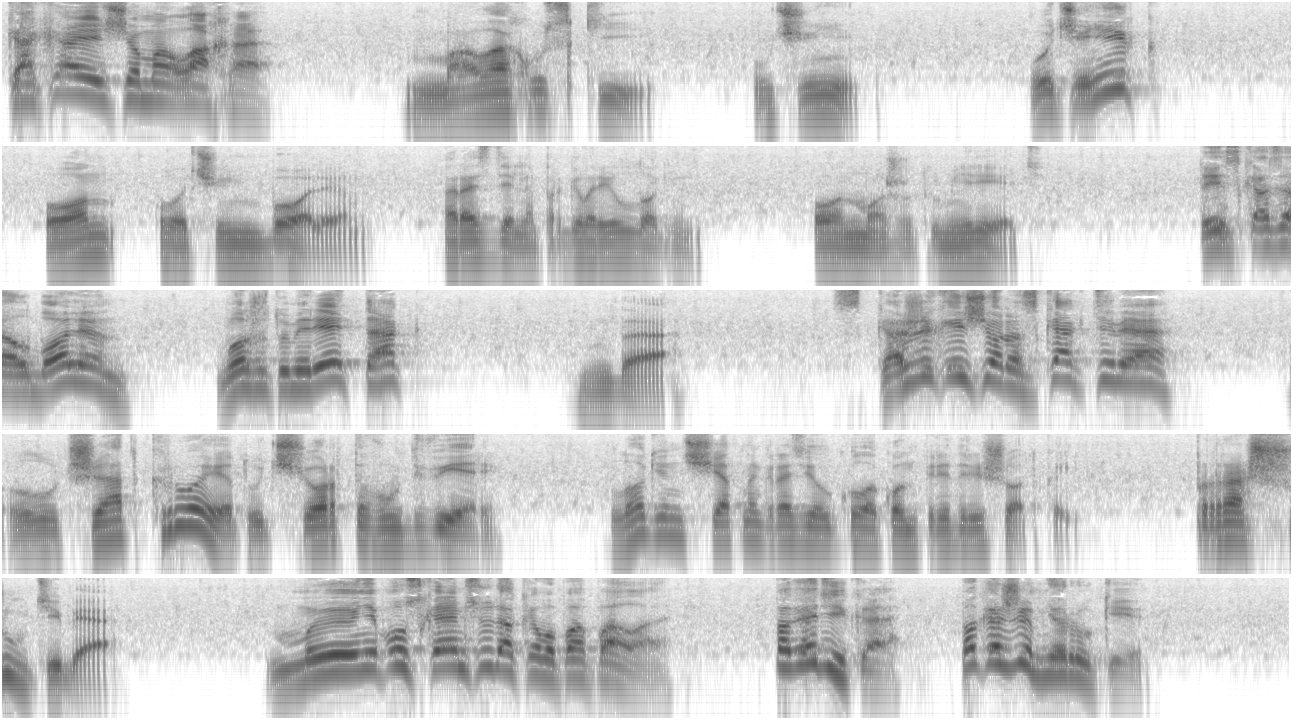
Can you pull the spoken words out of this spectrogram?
Какая еще Малаха? Малахуски. Ученик. Ученик? Он очень болен. — раздельно проговорил Логин. «Он может умереть». «Ты сказал болен? Может умереть, так?» «Да». «Скажи-ка еще раз, как тебя?» «Лучше открой эту чертову дверь». Логин тщетно грозил кулаком перед решеткой. «Прошу тебя». «Мы не пускаем сюда, кого попало. Погоди-ка, покажи мне руки».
